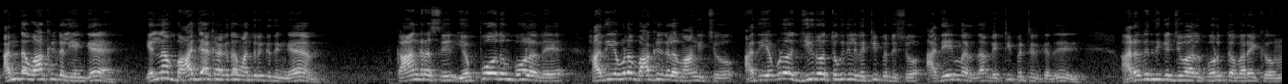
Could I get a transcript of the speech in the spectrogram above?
அந்த வாக்குகள் எங்கே? எல்லாம் பாஜக தான் வந்திருக்குதுங்க. காங்கிரஸ் எப்போதும் போலவே அது எவ்வளோ வாக்குகளை வாங்கிச்சோ அது எவ்வளோ ஜீரோ தொகுதியில் வெற்றி பெற்றுச்சோ அதே மாதிரி தான் வெற்றி பெற்றிருக்குது அரவிந்த் கெஜ்ரிவால் பொறுத்த வரைக்கும்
